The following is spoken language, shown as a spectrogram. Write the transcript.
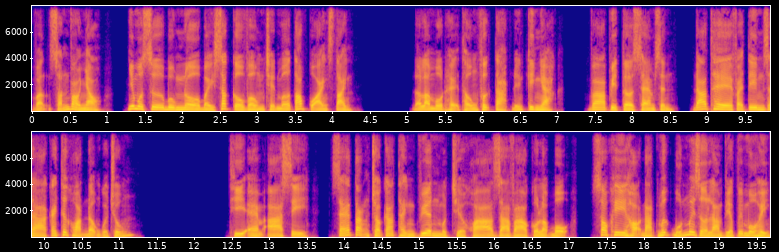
vặn xoắn vào nhau như một sự bùng nổ bảy sắc cầu vồng trên mớ tóc của Einstein. Đó là một hệ thống phức tạp đến kinh ngạc, và Peter Samson đã thề phải tìm ra cách thức hoạt động của chúng. TMRC sẽ tặng cho các thành viên một chìa khóa ra vào câu lạc bộ sau khi họ đạt mức 40 giờ làm việc với mô hình.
